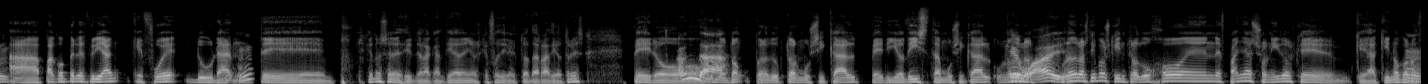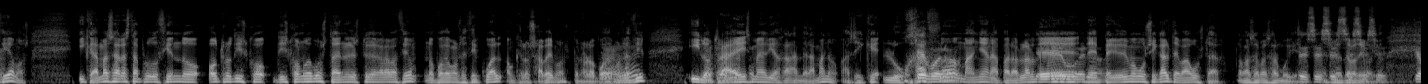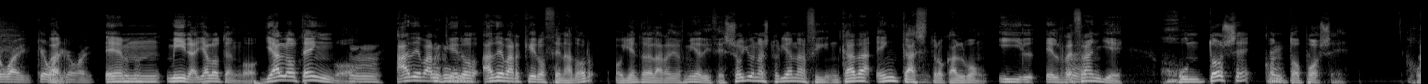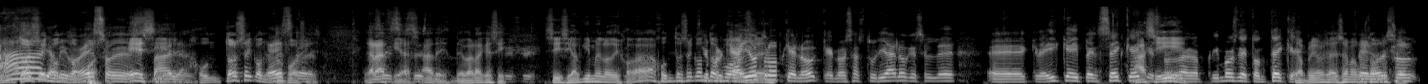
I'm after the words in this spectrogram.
A Paco Pérez Brián, que fue durante, es que no sé decirte la cantidad de años que fue director de Radio 3, pero un productor musical, periodista musical, uno de, los, uno de los tipos que introdujo en España sonidos que, que aquí no conocíamos. Y que además ahora está produciendo otro disco, disco nuevo, está en el estudio de grabación, no podemos decir cuál, aunque lo sabemos, pero no lo podemos decir, y lo trae Ismael Díaz Galán de la mano. Así que lujazo bueno. mañana para hablar de, bueno. de periodismo musical, te va a gustar, lo vas a pasar muy bien. Sí, sí, sí. Qué guay, qué guay, Bueno, qué guay. em, Em, mira, ya lo tengo, ya lo tengo. Mm. A de Barquero, A de Barquero Cenador, oyente de la radio mía, dice: Soy una asturiana afincada en Castro Calvón. Y el, el refrán ye, juntóse con topose. Juntóse Ay, con amigo, topose. eso es, Ese vale. era, juntóse con Eso topose. es. Gracias, Sí, sí, sí, Ade, de verdad que sí. Sí, sí, alguien me lo dijo. Ah, juntóse con topose. porque hay otro que no, que no es asturiano, que es el de eh, creí que y pensé que, Ah, que sí. son primos de Tonteque. O sea, primero, eso me gusta pero, mucho. eso,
